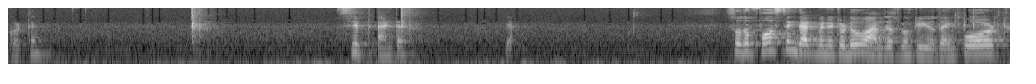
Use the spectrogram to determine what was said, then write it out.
Good thing. Shift enter. Yeah. So the first thing that we need to do I'm just going to use the import.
